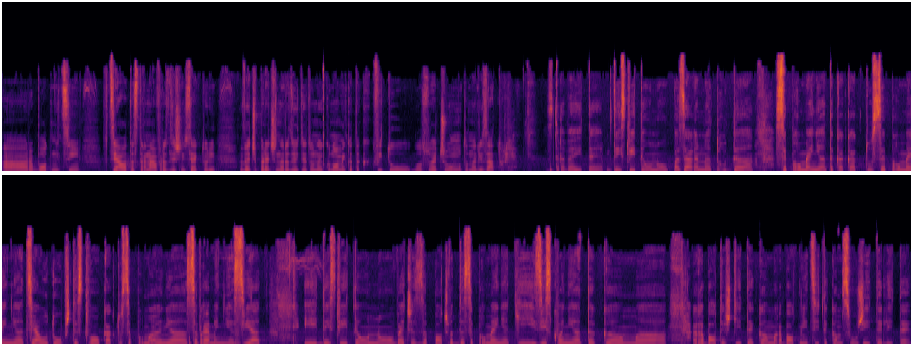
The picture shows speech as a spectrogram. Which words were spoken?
а, работници в цялата страна, в различни сектори, вече пречи на развитието на економиката, каквито гласове чувам от анализатори? Здравейте! Действително пазара на труда се променя така както се променя цялото общество, както се променя съвременния свят и действително вече започват да се променят и изискванията към работещите, към работниците, към служителите.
